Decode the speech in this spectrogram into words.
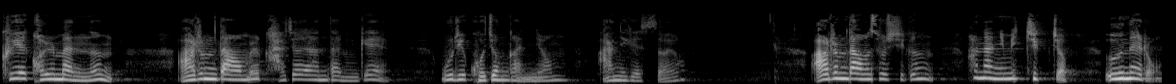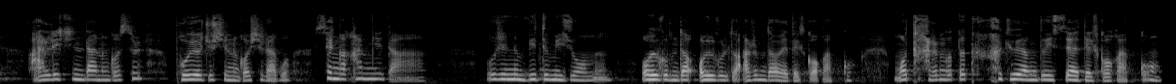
그에 걸맞는 아름다움을 가져야 한다는 게 우리 고정관념 아니겠어요? 아름다운 소식은 하나님이 직접 은혜로 알리신다는 것을 보여주시는 것이라고 생각합니다. 우리는 믿음이 좋으면 얼굴도, 얼굴도 아름다워야 될 것 같고, 뭐 다른 것도 다 교양도 있어야 될 것 같고,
